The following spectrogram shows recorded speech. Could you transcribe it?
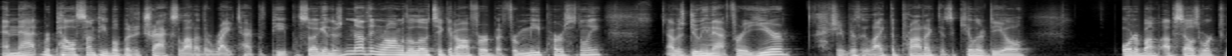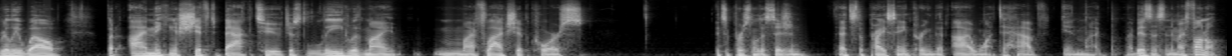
And that repels some people, but attracts a lot of the right type of people. So again, there's nothing wrong with a low ticket offer, but for me personally, I was doing that for a year. I actually really like the product. It's a killer deal. Order bump upsells worked really well, but I'm making a shift back to just lead with my my flagship course. It's a personal decision. That's the price anchoring that I want to have in my my business and in my funnel.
